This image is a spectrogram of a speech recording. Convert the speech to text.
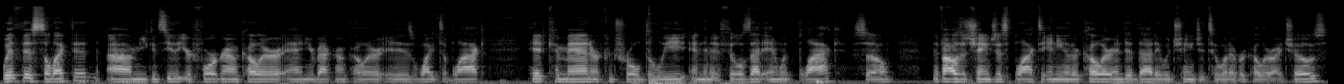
With this selected, um, you can see that your foreground color and your background color is white to black. Hit Command or Control Delete and then it fills that in with black. So if I was to change this black to any other color and did that, it would change it to whatever color I chose.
